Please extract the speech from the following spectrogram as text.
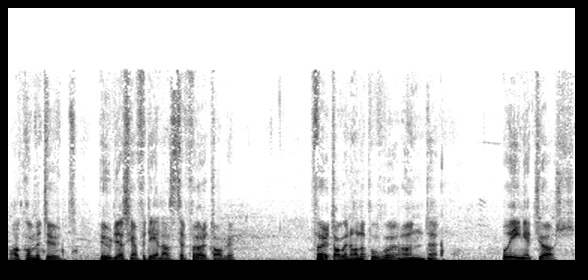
har kommit ut hur det ska fördelas till företagen. Företagen håller på att gå under och inget görs.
